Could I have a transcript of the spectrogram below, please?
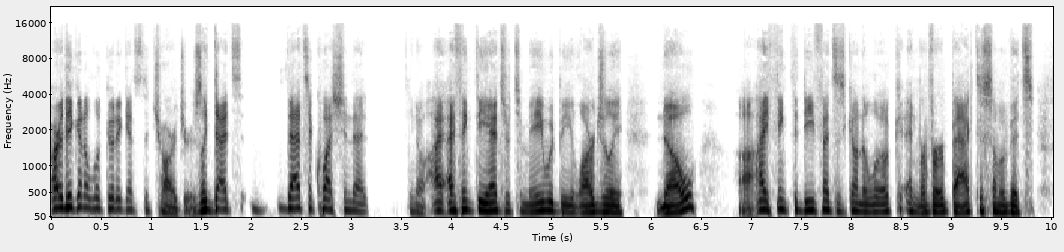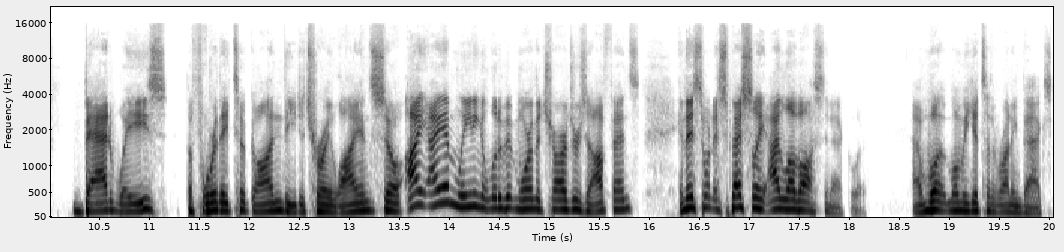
Are they going to look good against the Chargers? Like that's that's a question that you know I, I think the answer to me would be largely no. Uh, I think the defense is going to look and revert back to some of its bad ways before they took on the Detroit Lions. So I, I am leaning a little bit more on the Chargers offense. In this one, especially, I love Austin Ekeler. Uh, when when we get to the running backs,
